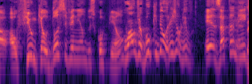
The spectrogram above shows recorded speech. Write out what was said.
a- ao filme, que é o Doce Veneno do Escorpião. O audiobook deu origem ao livro. Exatamente.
